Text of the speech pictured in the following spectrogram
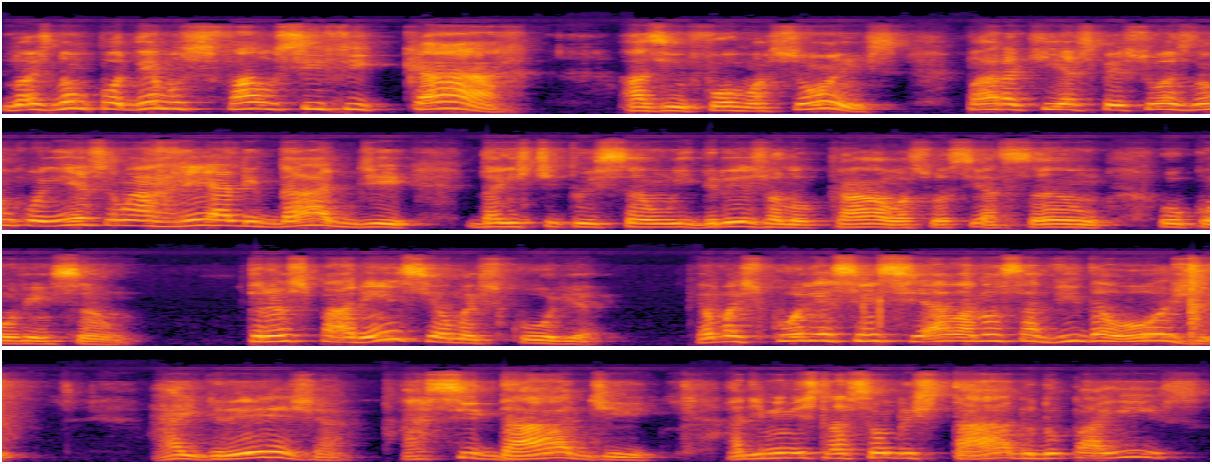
Nós não podemos falsificar as informações para que as pessoas não conheçam a realidade da instituição, igreja local, associação ou convenção. Transparência é uma escolha. É uma escolha essencial à nossa vida hoje. A igreja, a cidade, a administração do Estado, do país.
